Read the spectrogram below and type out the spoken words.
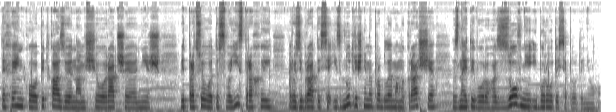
Тихенько підказує нам, що радше ніж відпрацьовувати свої страхи, розібратися із внутрішніми проблемами, краще знайти ворога ззовні і боротися проти нього.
